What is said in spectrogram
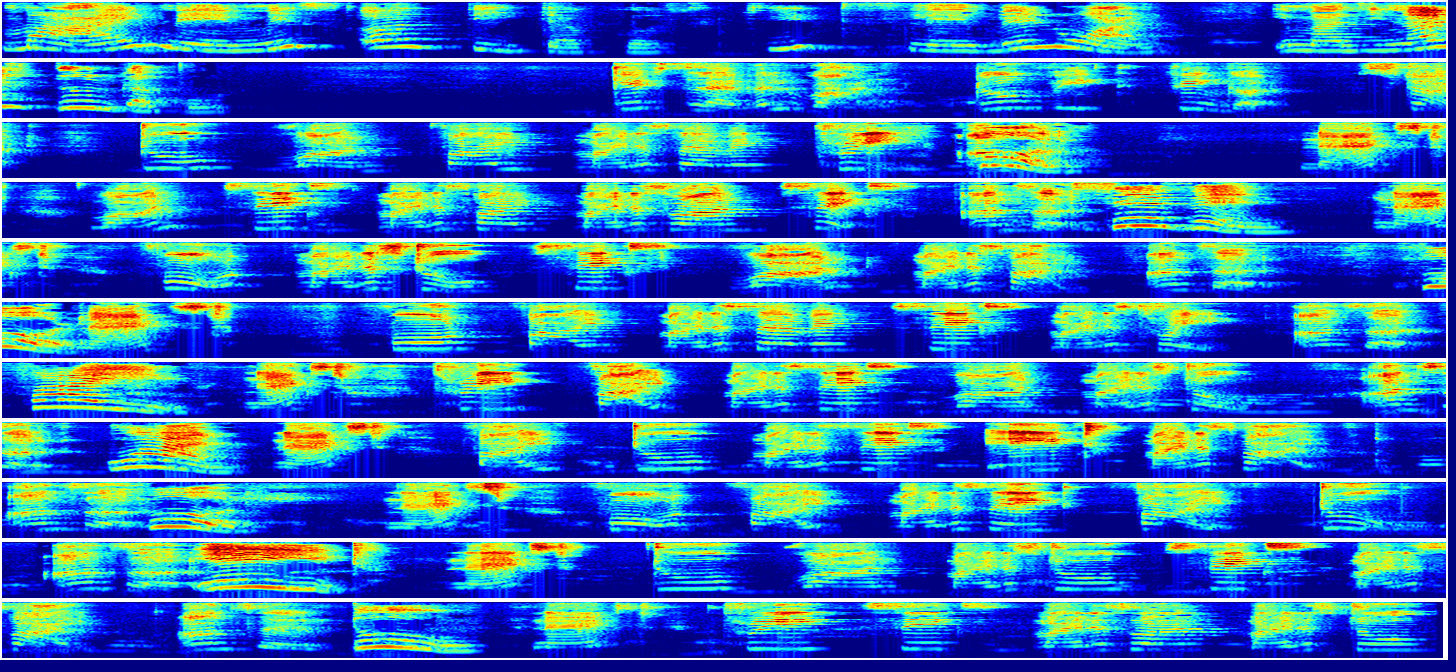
My name is Ghosh. Kids level 1. Imaginary Durgapur. Kids level 1. Do with finger. Start. 2, 1, 5, minus 7, 3. 4. Answer. Next. 1, 6, minus 5, minus 1, 6. Answer. 7. Next. 4, minus 2, 6, 1, minus 5. Answer. 4. Next. 4, 5, minus 7, 6, minus 3. Answer. 5. Next. 3, 5, minus 6, 1, minus 2. Answer. 1. Next. 5, 2, minus 6, 8, minus 5. Answer. 4. Next. 4, 5, minus 8, 5, 2. Answer. 8. Next. 2, 1, minus 2, 6, minus 5. Answer. 2. Next. 3, 6, minus 1, minus 2,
